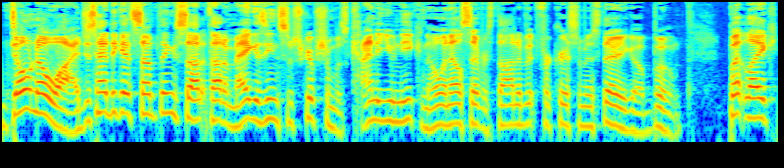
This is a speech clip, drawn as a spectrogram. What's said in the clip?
Don't know why. I just had to get something. Thought, thought a magazine subscription was kind of unique. No one else ever thought of it for Christmas. There you go. Boom. But like,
